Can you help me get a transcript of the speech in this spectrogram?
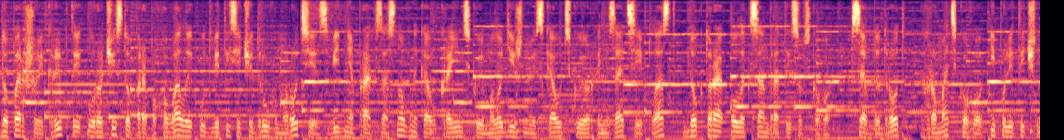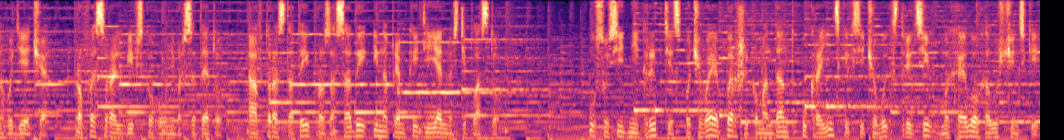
До першої крипти урочисто перепоховали у 2002 році з Відня прах засновника української молодіжної скаутської організації Пласт доктора Олександра Тисовського, псевдодрот, громадського і політичного діяча. професора Львівського університету, автора статей про засади і напрямки діяльності пласту. У сусідній крипті спочиває перший командант українських січових стрільців Михайло Галущинський,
